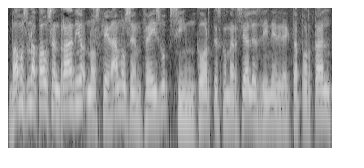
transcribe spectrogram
Vamos a una pausa en radio. Nos quedamos en Facebook sin cortes comerciales, línea directa portal.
